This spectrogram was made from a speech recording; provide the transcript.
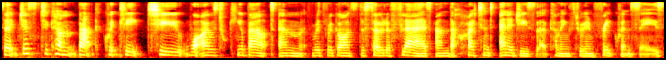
So just to come back quickly to what I was talking about um, with regards to the solar flares and the heightened energies that are coming through in frequencies,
